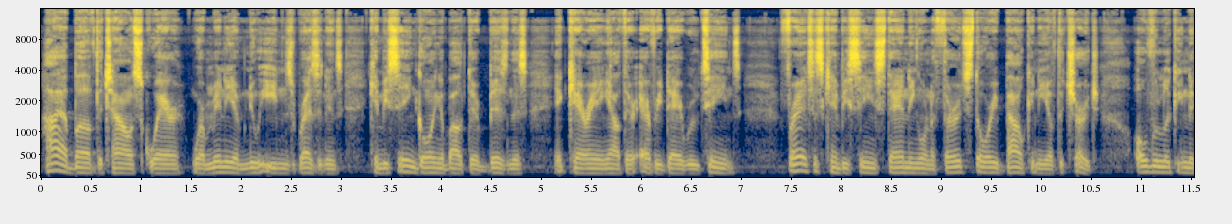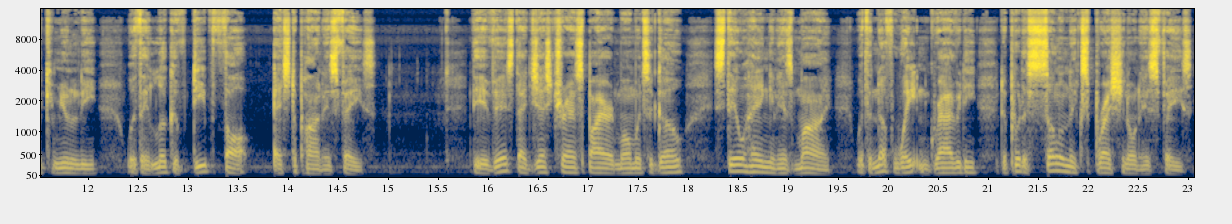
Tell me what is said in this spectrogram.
High above the town square, where many of New Eden's residents can be seen going about their business and carrying out their everyday routines, Francis can be seen standing on a third story balcony of the church, overlooking the community with a look of deep thought etched upon his face. The events that just transpired moments ago still hang in his mind with enough weight and gravity to put a sullen expression on his face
